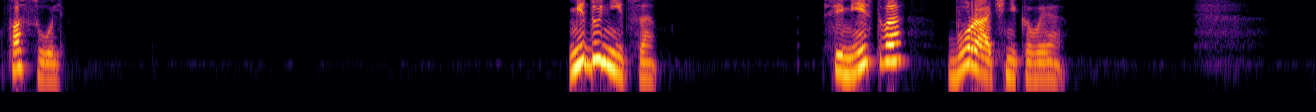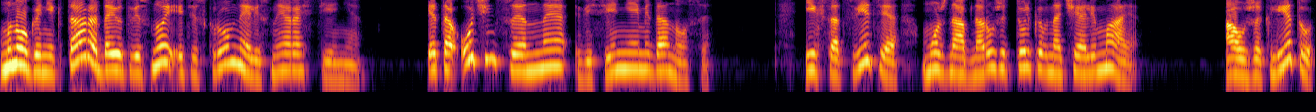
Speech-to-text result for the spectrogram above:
«Фасоль». Медуница. Семейство бурачниковые. Много нектара дают весной эти скромные лесные растения. Это очень ценные весенние медоносы. Их соцветия можно обнаружить только в начале мая а уже к лету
